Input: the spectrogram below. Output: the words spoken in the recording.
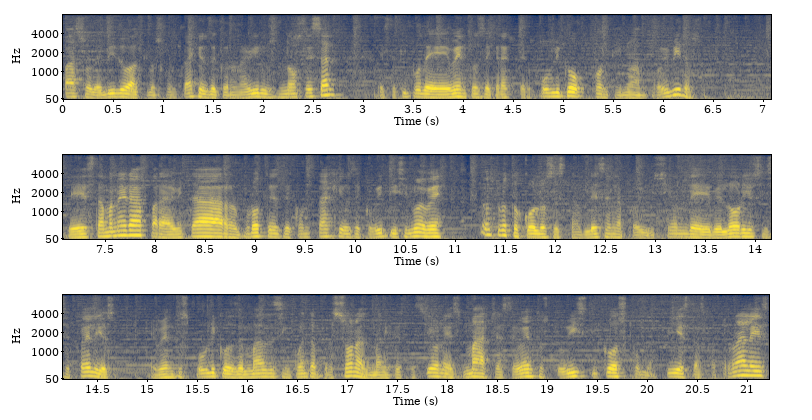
paso debido a que los contagios de coronavirus no cesan, este tipo de eventos de carácter público continúan prohibidos. De esta manera, para evitar brotes de contagios de COVID-19, los protocolos establecen la prohibición de velorios y sepelios, eventos públicos de más de 50 personas, manifestaciones, marchas, eventos turísticos como fiestas patronales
